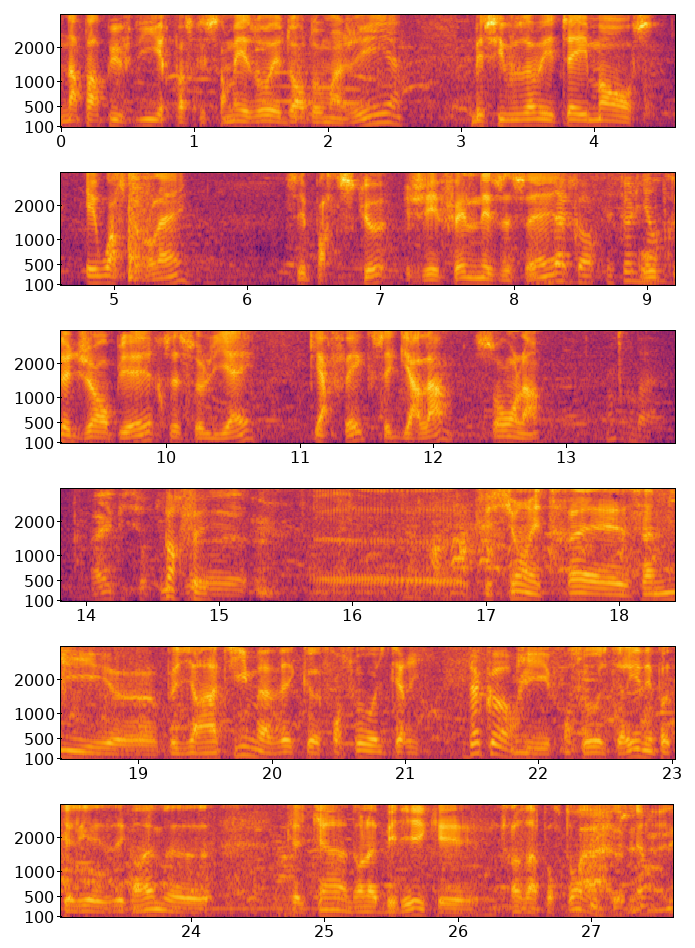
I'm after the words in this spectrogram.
n'a pas pu venir parce que sa maison est endommagée. Mais si vous avez Taymans et Wasterlin, c'est parce que j'ai fait le nécessaire D'accord, c'est ce lien. auprès de Jean-Pierre, c'est ce lien qui a fait que ces gars-là sont là. Ouais, et puis surtout, Parfait. que, euh, Christian est très ami, euh, on peut dire intime, avec euh, François Volteri. D'accord. Qui, François Volteri n'est pas quand même euh, quelqu'un dans la BD qui est très important, euh, une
